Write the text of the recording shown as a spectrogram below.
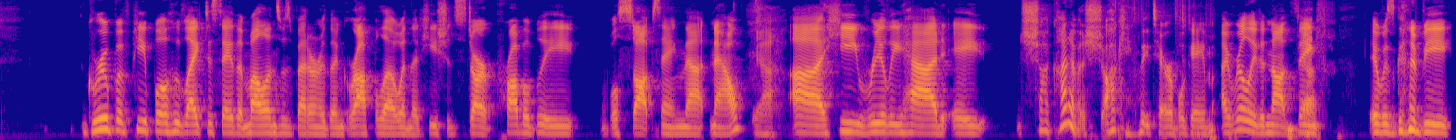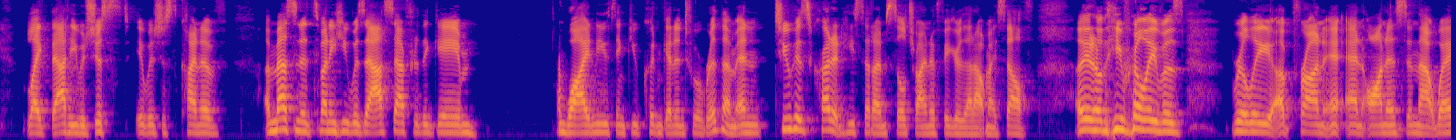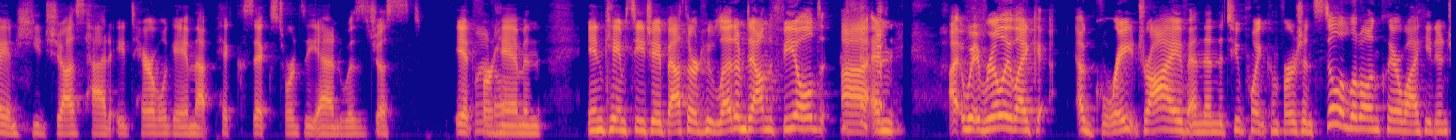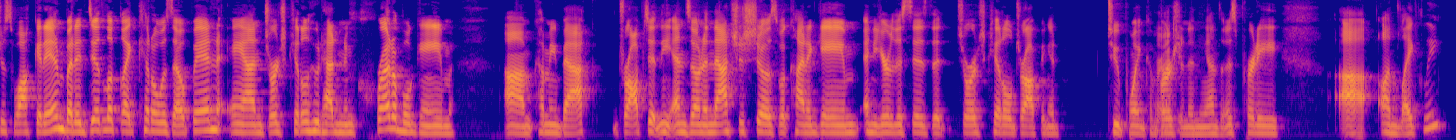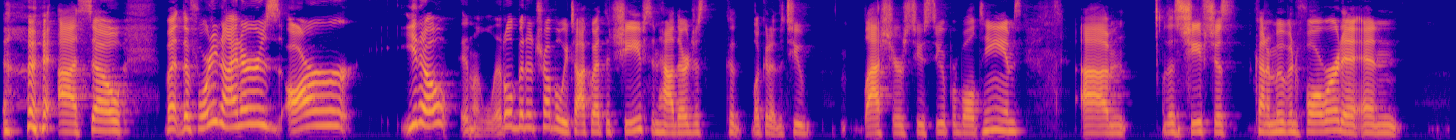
group of people who like to say that Mullens was better than Garoppolo and that he should start probably will stop saying that now. Yeah. Uh, he really had a sho- kind of a shockingly terrible game. I really did not think it was going to be like that. He was just, it was just kind of a mess. And it's funny, he was asked after the game, why do you think you couldn't get into a rhythm? And to his credit, he said, I'm still trying to figure that out myself. You know, he really was really upfront and, and honest in that way. And he just had a terrible game. That pick six towards the end was just it for him. And in came CJ Beathard, who led him down the field. Uh, and I, it really like a great drive. And then the two point conversion, still a little unclear why he didn't just walk it in, but it did look like Kittle was open. And George Kittle, who'd had an incredible game um, coming back, dropped it in the end zone. And that just shows what kind of game and year this is that George Kittle dropping a two point conversion in the end zone is pretty uh, unlikely. uh, so, but the 49ers are, you know, in a little bit of trouble. We talk about the Chiefs and how they're just could- looking at the two last year's two Super Bowl teams. Um, the Chiefs just kind of moving forward and, and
